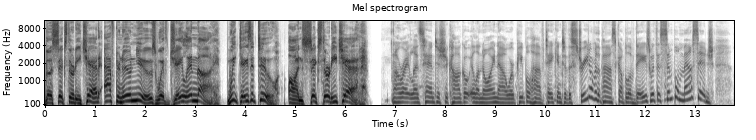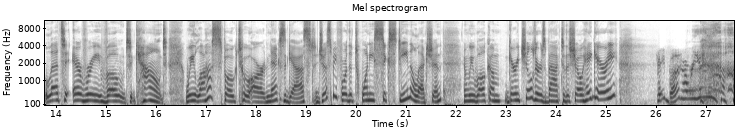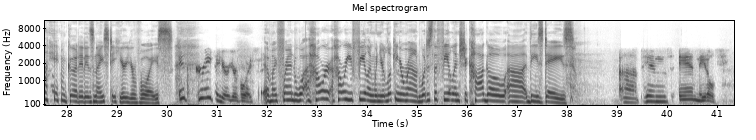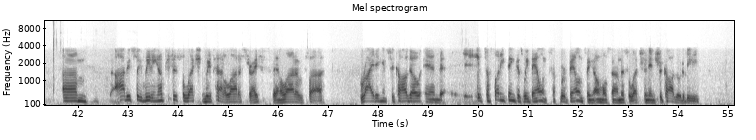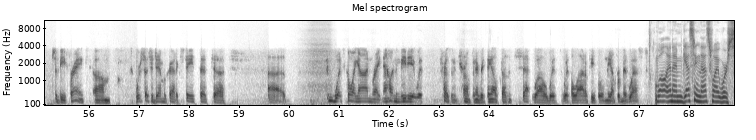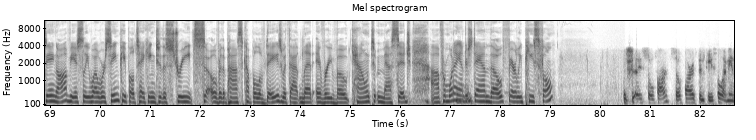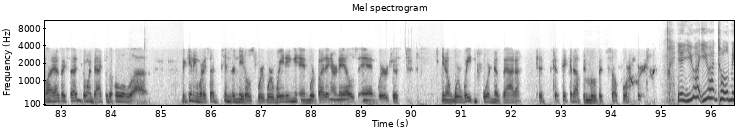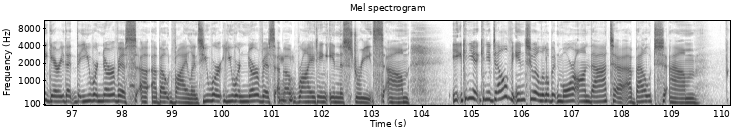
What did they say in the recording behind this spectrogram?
The 630 CHED Afternoon News with Jaylen Nye. Weekdays at 2 on 630 CHED. All right, let's head to Chicago, Illinois now, where people have taken to the street over the past couple of days with a simple message let every vote count. We last spoke to our next guest just before the 2016 election, and we welcome Gary Childers back to the show. Hey, Gary. Hey, Bud, how are you? I am good. It is nice to hear your voice. It's great to hear your voice. Uh, my friend, wh- how are how are you feeling when you're looking around? What is the feel in Chicago uh, these days? Uh, pins and needles. Um, obviously, leading up to this election, we've had a lot of strife and a lot of uh, rioting in Chicago, and it's a funny thing because we balance we're balancing almost on this election in Chicago to be to be frank. Um, we're such a democratic state that uh, uh, what's going on right now in the media with President Trump and everything else doesn't set well with, with a lot of people in the upper Midwest. Well, and I'm guessing that's why we're seeing, obviously, while we're seeing people taking to the streets over the past couple of days with that let every vote count message. Uh, from what I Mm-hmm. understand, though, fairly peaceful. So far, so far it's been peaceful. I mean, as I said, going back to the whole uh, beginning, what I said, pins and needles. We're, we're waiting and we're biting our nails and we're just, you know, we're waiting for Nevada to, to pick it up and move itself forward. Yeah, you had- you had told me, Gary, that, that you were nervous uh, about violence. You were you were nervous about rioting in the streets. Um, can you can you delve into a little bit more on that uh, about um,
